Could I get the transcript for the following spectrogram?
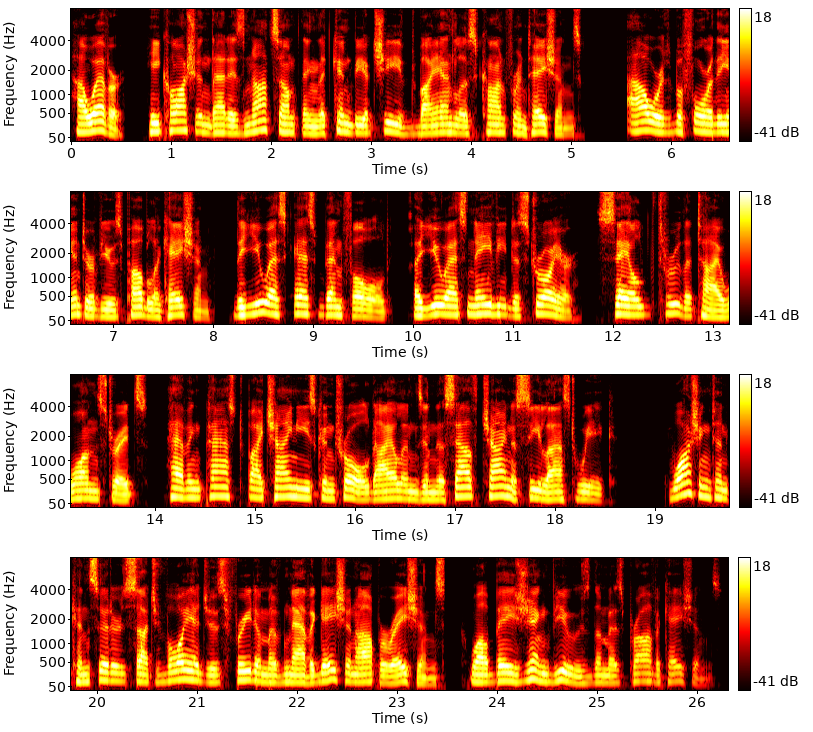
However, he cautioned that is not something that can be achieved by endless confrontations. Hours before the interview's publication, the USS Benfold, a U.S. Navy destroyer, sailed through the Taiwan Straits, having passed by Chinese-controlled islands in the South China Sea last week. Washington considers such voyages freedom of navigation operations, while Beijing views them as provocations.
